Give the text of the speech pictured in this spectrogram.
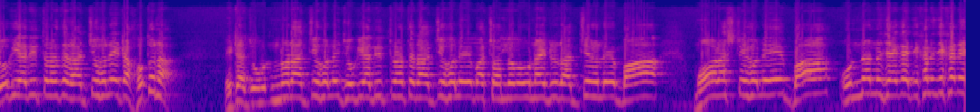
যোগী আদিত্যনাথের রাজ্য হলে এটা হতো না। এটা অন্য রাজ্যে হলে, যোগী আদিত্যনাথের রাজ্যে হলে, বা চন্দ্রবাবু নাইডুর রাজ্যে হলে, বা মহারাষ্ট্রে হলে, বা অন্যান্য জায়গায় যেখানে যেখানে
